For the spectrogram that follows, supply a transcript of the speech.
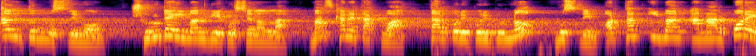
আনতুম মুসলিমুন। শুরুটা ইমান দিয়ে করছেন আল্লাহ, মাঝখানে তাকওয়া, তারপরে পরিপূর্ণ মুসলিম। অর্থাৎ ইমান আনার পরে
